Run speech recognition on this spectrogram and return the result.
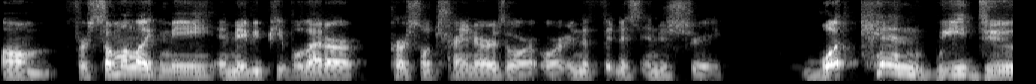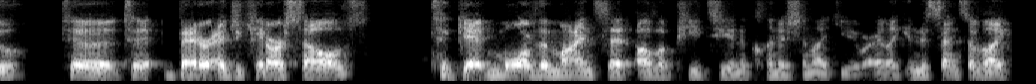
um, for someone like me and maybe people that are personal trainers or, or in the fitness industry, what can we do to to better educate ourselves to get more of the mindset of a PT and a clinician like you, right? Like in the sense of like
